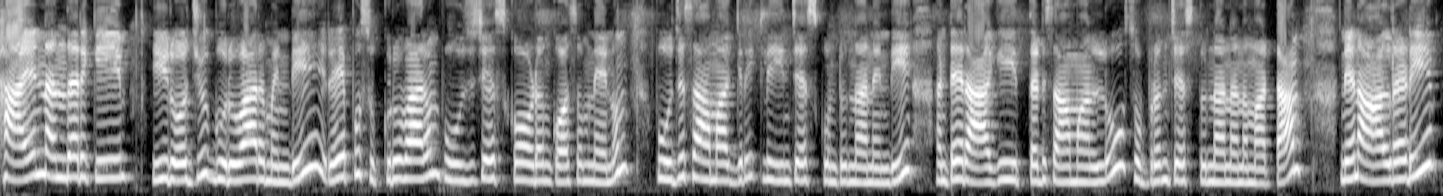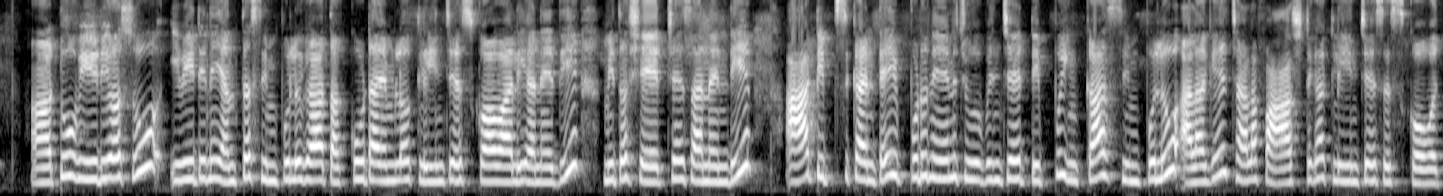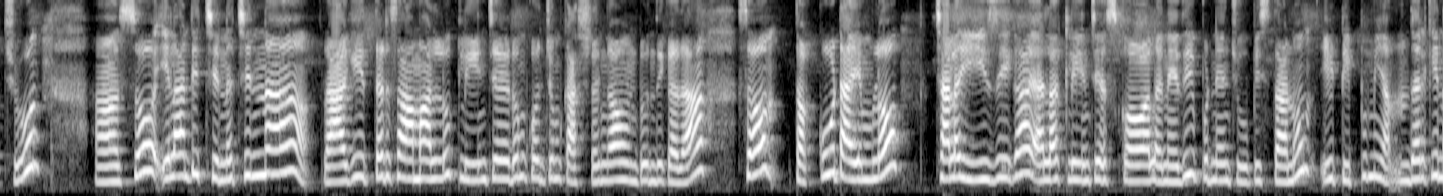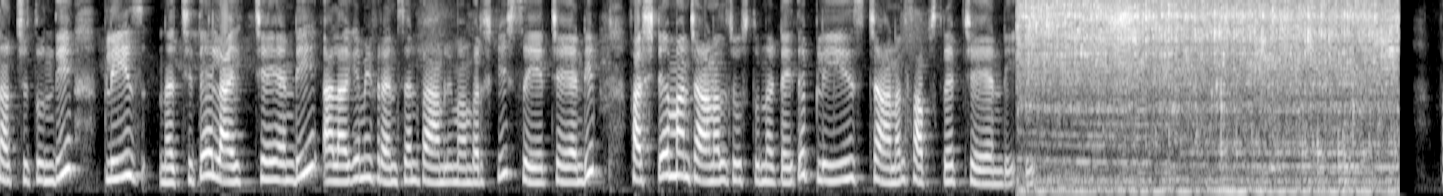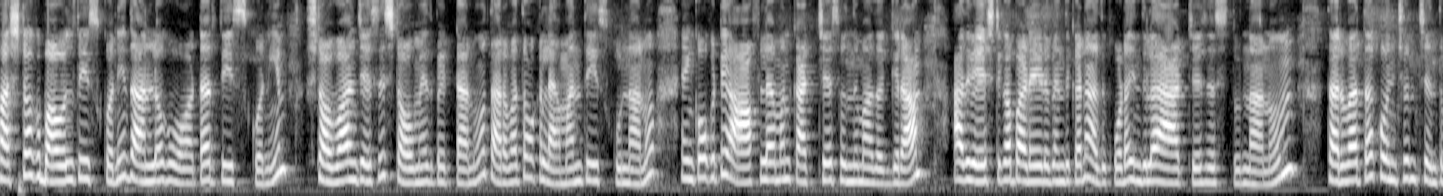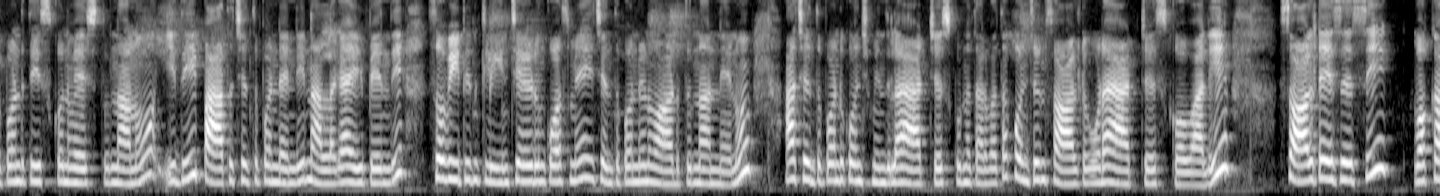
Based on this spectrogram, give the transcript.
Hi అండి అందరికీ. ఈరోజు గురువారం అండి. రేపు శుక్రవారం పూజ చేసుకోవడం కోసం నేను పూజ సామాగ్రి క్లీన్ చేసుకుంటున్నానండి. అంటే రాగి ఇత్తడి సామాన్లు శుభ్రం చేస్తున్నాను నేను ఆల్రెడీ టూ వీడియోస్ వీటిని ఎంత సింపుల్గా తక్కువ టైంలో క్లీన్ చేసుకోవాలి అనేది మీతో షేర్ చేశానండి. ఆ టిప్స్ కంటే ఇప్పుడు నేను చూపించే టిప్ ఇంకా సింపుల్ అలాగే చాలా ఫాస్ట్గా క్లీన్ చేసేసుకోవచ్చు. సో ఇలాంటి చిన్న చిన్న రాగి ఇత్తడి సామాన్లు క్లీన్ చేయడం కొంచెం కష్టంగా ఉంటుంది కదా. సో తక్కువ టైంలో చాలా ఈజీగా ఎలా క్లీన్ చేసుకోవాలనేది ఇప్పుడు నేను చూపిస్తాను. ఈ టిప్ మీ అందరికీ నచ్చుతుంది. ప్లీజ్ నచ్చితే లైక్ చేయండి. అలాగే మీ ఫ్రెండ్స్ అండ్ ఫ్యామిలీ మెంబర్స్కి షేర్ చేయండి. ఫస్ట్ టైం మన ఛానల్ చూస్తున్నట్టయితే ప్లీజ్ ఛానల్ సబ్స్క్రైబ్ చేయండి. ఫస్ట్ ఒక బౌల్ తీసుకొని దానిలో ఒక వాటర్ తీసుకొని స్టవ్ ఆన్ చేసి స్టవ్ మీద పెట్టాను. తర్వాత ఒక లెమన్ తీసుకున్నాను. ఇంకొకటి హాఫ్ లెమన్ కట్ చేసి ఉంది మా దగ్గర. అది వేస్ట్గా పడేయడం ఎందుకని అది కూడా ఇందులో యాడ్ చేసేస్తున్నాను. తర్వాత కొంచెం చింతపండు తీసుకొని వేస్తున్నాను. ఇది పాత చింతపండు అండి నల్లగా అయిపోయింది. సో వీటిని క్లీన్ చేయడం కోసమే ఈ చింతపండుని వాడుతున్నాను నేను. ఆ చింతపండు కొంచెం ఇందులో యాడ్ చేసుకున్న తర్వాత కొంచెం సాల్ట్ కూడా యాడ్ చేసుకోవాలి. సాల్ట్ వేసేసి ఒక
